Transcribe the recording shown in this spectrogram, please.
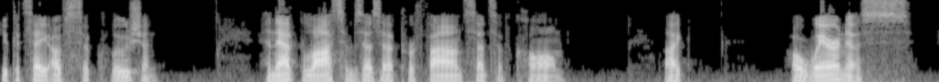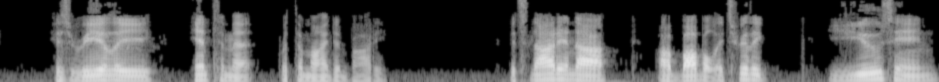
you could say, of seclusion. And that blossoms as a profound sense of calm. Like awareness is really intimate with the mind and body. It's not in a a bubble. It's really using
